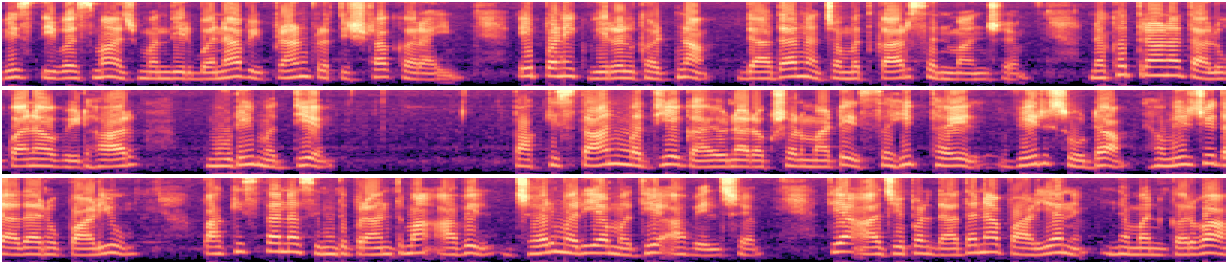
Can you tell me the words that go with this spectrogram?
વીસ દિવસમાં જ મંદિર બનાવી પ્રાણ પ્રતિષ્ઠા કરાઈ. એ પણ એક વિરલ ઘટના, દાદાના ચમત્કાર સન્માન છે. નખત્રાણા તાલુકાના વેઢહાર મૂઢી મધ્યે પાકિસ્તાન મધ્યે ગાયોના રક્ષણ માટે શહીદ થયેલ વીર સોઢા હમીરજી દાદાનું પાળિયું પાકિસ્તાનના સિંધ પ્રાંતમાં આવેલ ઝરમરિયા મધ્યે આવેલ છે. ત્યાં આજે પણ દાદાના પાળિયાને નમન કરવા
